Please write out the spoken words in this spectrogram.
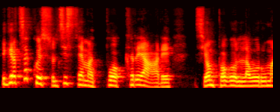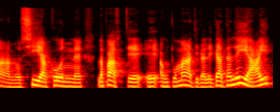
E grazie a questo il sistema può creare sia un po' con il lavoro umano, sia con la parte eh, automatica legata all'AI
